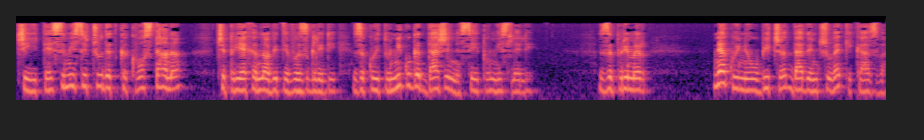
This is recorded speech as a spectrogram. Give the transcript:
че и те сами се чудят какво стана, че приеха новите възгледи, за които никога даже не са и помисляли. За пример, някой не обича даден човек и казва,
